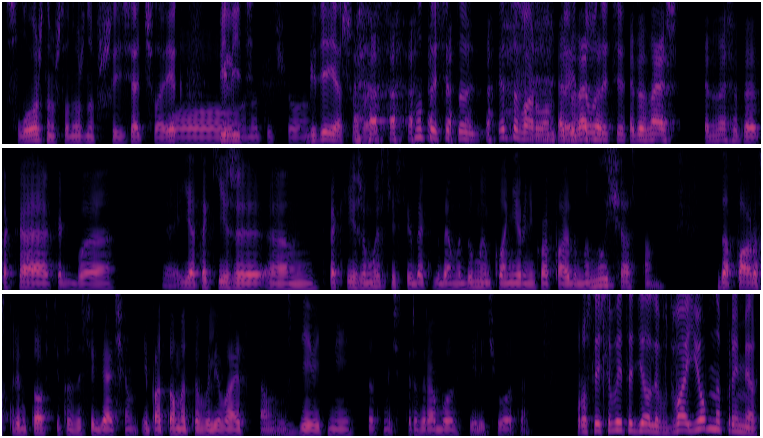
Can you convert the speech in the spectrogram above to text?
сложным, что нужно в 60 человек О, пилить. Ну? Где я ошибаюсь? Ну, то есть это, это воронка, это, это знаешь, вот эти... Это, знаешь, это, знаешь, это такая как бы я такие же, эм, такие же мысли всегда, когда мы думаем, планирование квартала, я думаю, ну, сейчас там за пару спринтов типа зафигачим, и потом это выливается там в 9 месяцев, значит, разработки или чего-то. Просто если вы это делали вдвоем, например,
